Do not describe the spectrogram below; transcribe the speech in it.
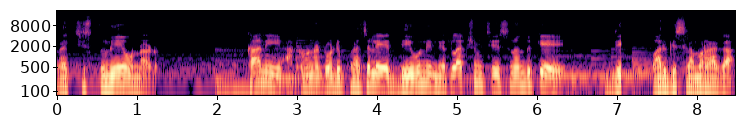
రక్షిస్తూనే ఉన్నాడు. కానీ అక్కడ ఉన్నటువంటి ప్రజలే దేవుని నిర్లక్ష్యం చేసినందుకే దే వారికి శ్రమ రాగా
